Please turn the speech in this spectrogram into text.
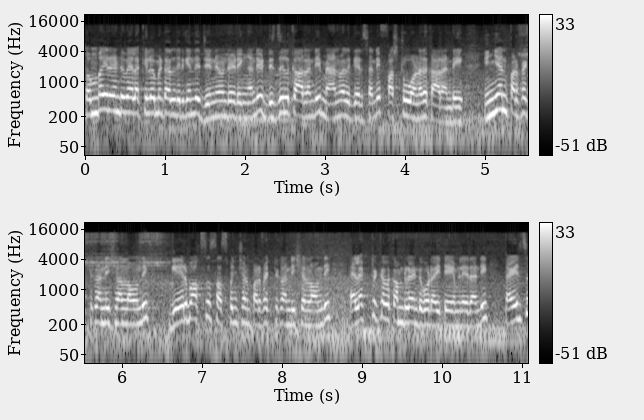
తొంభై రెండు వేల కిలోమీటర్లు తిరిగింది జెన్యున్ రేడింగ్ అండి. డీజిల్ కార్ అండి మాన్యువల్ గేర్స్ అండి ఫస్ట్ ఓనర్ కార్ అండి. ఇంజన్ పర్ఫెక్ట్ కండిషన్లో ఉంది. గేర్ బాక్స్ సస్పెన్షన్ పర్ఫెక్ట్ కండిషన్లో ఉంది. ఎలక్ట్రికల్ కంప్లైంట్ కూడా అయితే ఏం లేదండి. టైర్స్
